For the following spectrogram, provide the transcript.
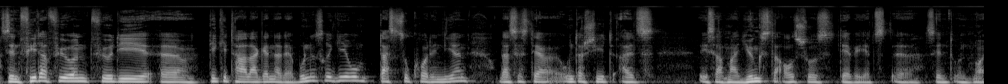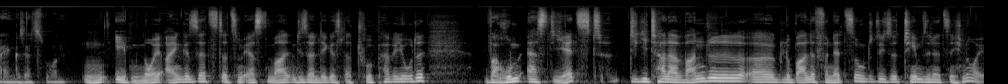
sind federführend für die äh, digitale Agenda der Bundesregierung, das zu koordinieren. Und das ist der Unterschied als ich sag mal, jüngster Ausschuss, der wir jetzt äh, sind und neu eingesetzt wurden. Mhm, eben neu eingesetzt, äh, zum ersten Mal in dieser Legislaturperiode. Warum erst jetzt? Digitaler Wandel, äh, globale Vernetzung, diese Themen sind jetzt nicht neu.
